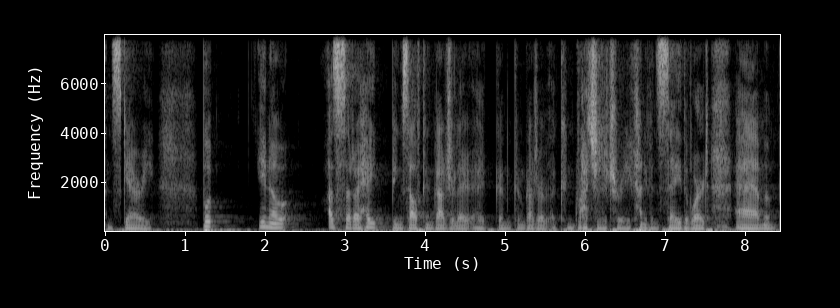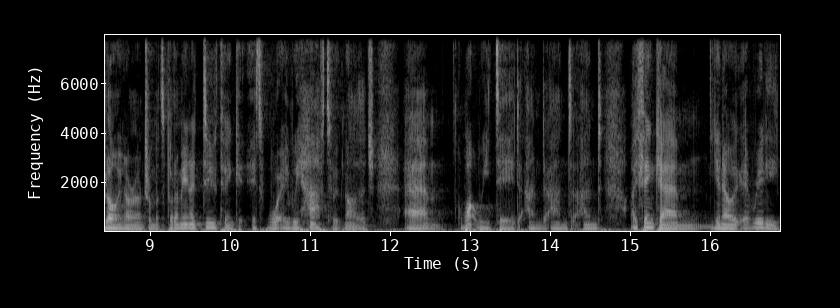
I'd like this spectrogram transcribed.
and scary. But you know as I said, I hate being self-congratulatory. Uh, congratulatory. I can't even say the word. Um, and blowing our own trumpets. But I mean, I do think it's we have to acknowledge um, what we did, and and and I think um, you know it really,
